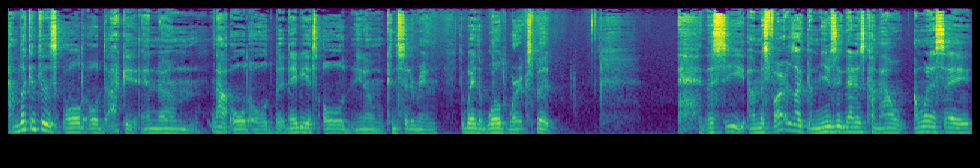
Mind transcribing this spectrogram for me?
I'm looking through this old, old docket, and um, not old, old, but maybe it's old, you know, considering the way the world works. But let's see. Um, as far as like the music that has come out, I want to say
